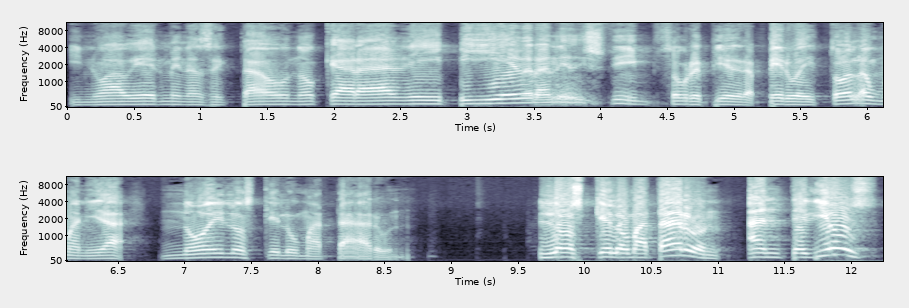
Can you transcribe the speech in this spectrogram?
y no haberme aceptado, no quedará ni piedra ni sobre piedra, pero de toda la humanidad, no de los que lo mataron. Los que lo mataron ante Dios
